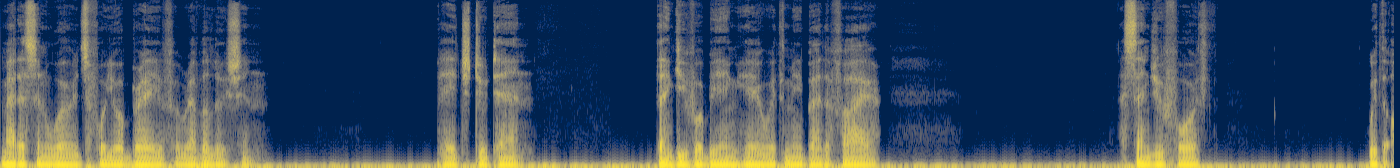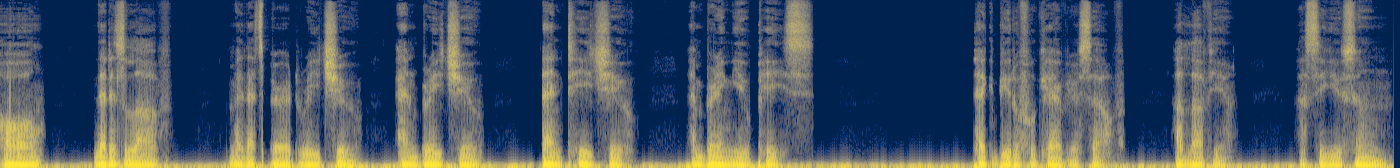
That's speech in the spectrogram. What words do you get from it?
Medicine Words for Your Brave Revolution. Page 210. Thank you for being here with me by the fire. I send you forth with all that is love. May that spirit reach you and breach you and teach you and bring you peace. Take beautiful care of yourself. I love you. I'll see you soon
